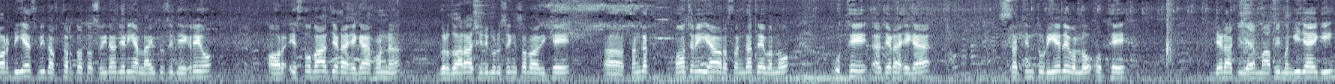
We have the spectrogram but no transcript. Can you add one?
ਔਰ ਡੀਐਸਪੀ ਦਫ਼ਤਰ ਤੋਂ ਤਸਵੀਰਾਂ ਜਿਹੜੀਆਂ ਲਾਈਵ ਤੁਸੀਂ ਦੇਖ ਰਹੇ ਹੋ ਔਰ ਇਸ ਤੋਂ ਬਾਅਦ ਜਿਹੜਾ ਹੈਗਾ ਹੁਣ ਗੁਰਦੁਆਰਾ ਸ੍ਰੀ ਗੁਰੂ ਸਿੰਘ ਸਭਾ ਵਿਖੇ ਸੰਗਤ ਪਹੁੰਚ ਰਹੀ ਹੈ ਔਰ ਸੰਗਤ ਦੇ ਵੱਲੋਂ ਉੱਥੇ ਜਿਹੜਾ ਹੈਗਾ ਸਚਿਨ ਤੁੜੀਏ ਦੇ ਵੱਲੋਂ ਉੱਥੇ ਜਿਹੜਾ ਕੀ ਹੈ ਮਾਫੀ ਮੰਗੀ ਜਾਏਗੀ।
